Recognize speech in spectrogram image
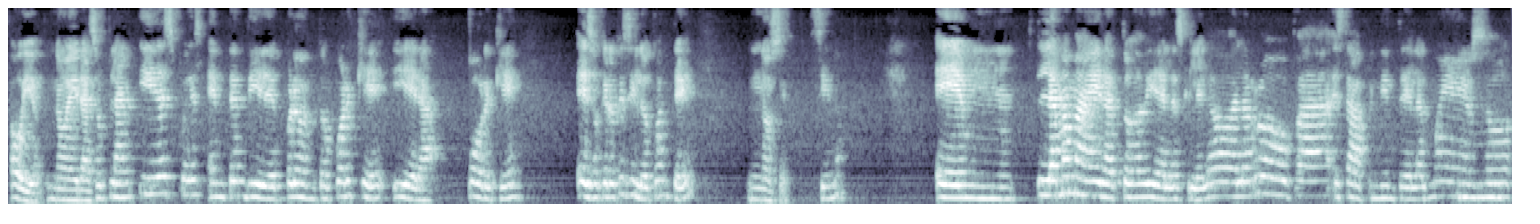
obvio, no era su plan y después entendí de pronto por qué y era porque, eso creo que sí lo conté, no sé, ¿sí no? Em, la mamá era todavía las que le lavaba la ropa, estaba pendiente del almuerzo,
